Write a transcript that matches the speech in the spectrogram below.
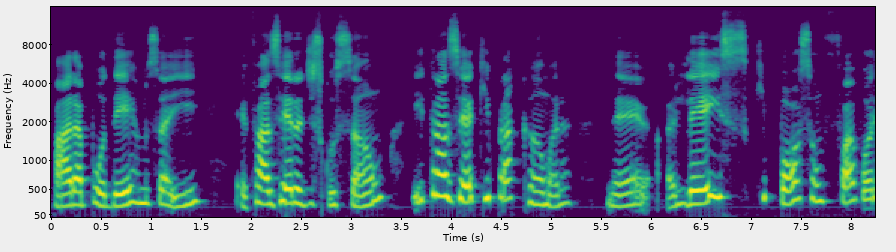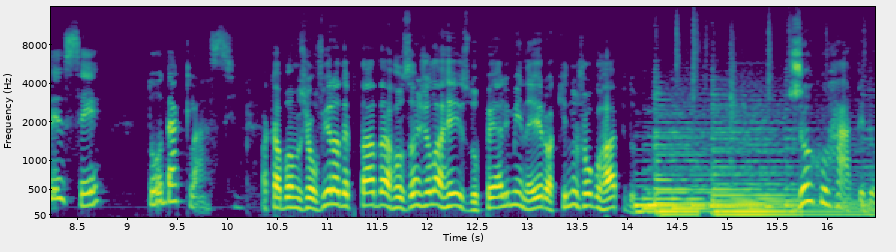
para podermos aí é, fazer a discussão e trazer aqui para a Câmara né, leis que possam favorecer toda a classe. Acabamos de ouvir a deputada Rosângela Reis, do PL Mineiro, aqui no Jogo Rápido. Jogo Rápido.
